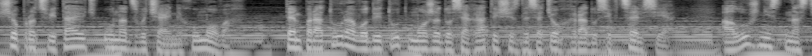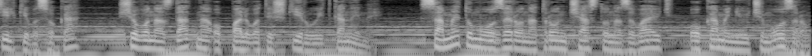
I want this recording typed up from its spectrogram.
що процвітають у надзвичайних умовах. Температура води тут може досягати 60 градусів Цельсія, а лужність настільки висока, що вона здатна обпалювати шкіру і тканини. Саме тому озеро Натрон часто називають окаменюючим озером.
